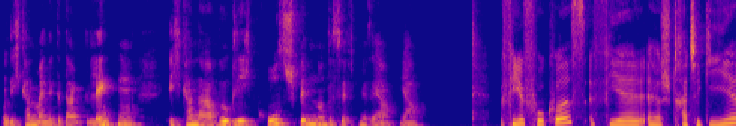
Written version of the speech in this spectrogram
und ich kann meine Gedanken lenken. Ich kann da wirklich groß spinnen und das hilft mir sehr, ja. Viel Fokus, viel äh, Strategie,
